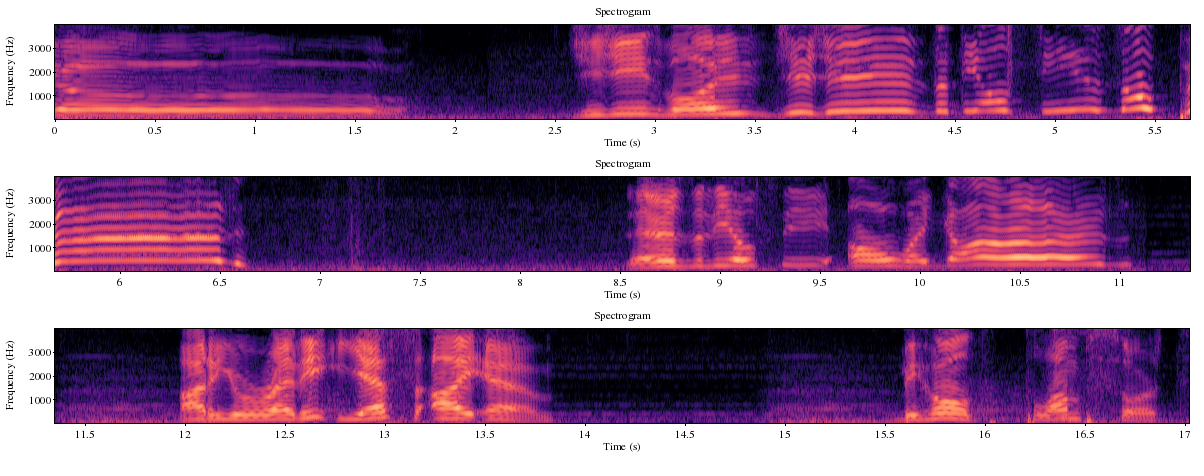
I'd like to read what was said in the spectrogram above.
Yo! GG's, boys! GG's! The DLC is open! There's the DLC! Oh my god! Are you ready? Yes, I am. Behold, plump sort.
